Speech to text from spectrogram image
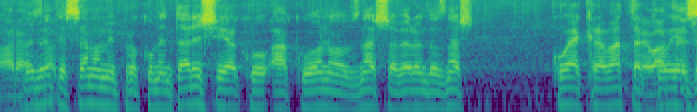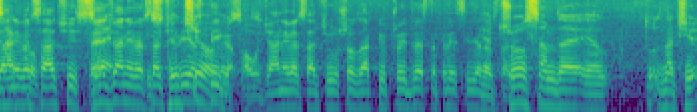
Ara Da, sad- brate, samo mi prokomentariši ako, ako ono, znaš, a verujem da znaš koja je kravata, koja je je Gianni. Versace, sve Gianni Versace bio spiga. Pa u Gianni Versace ušao, zaključio i 250.000 Jer čuo sam da je, znači,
